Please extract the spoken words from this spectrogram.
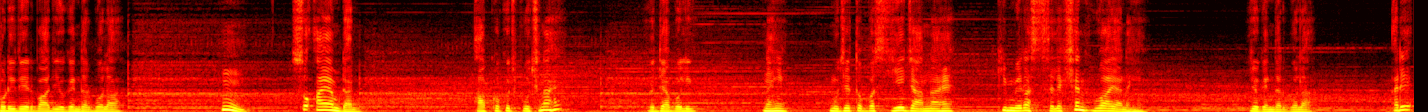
थोड़ी देर बाद योगेंद्र बोला हम्म सो आई एम डन आपको कुछ पूछना है? विद्या बोली, नहीं मुझे तो बस ये जानना है कि मेरा सिलेक्शन हुआ या नहीं। योगेंद्र बोला, अरे,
